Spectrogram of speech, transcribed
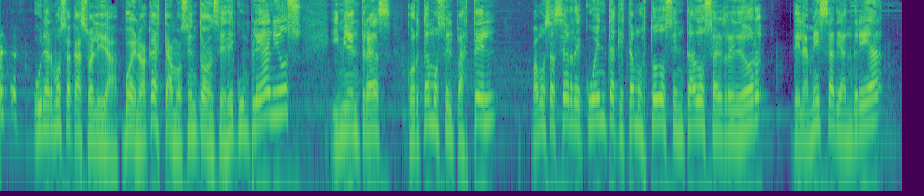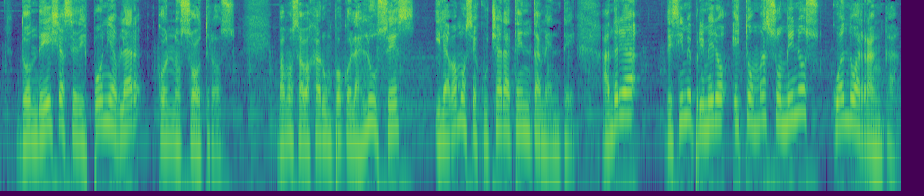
Una hermosa casualidad. Bueno, acá estamos entonces de cumpleaños y mientras cortamos el pastel, vamos a hacer de cuenta que estamos todos sentados alrededor de la mesa de Andrea, donde ella se dispone a hablar con nosotros. Vamos a bajar un poco las luces y la vamos a escuchar atentamente. Andrea, decime primero, esto más o menos, ¿cuándo arranca?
